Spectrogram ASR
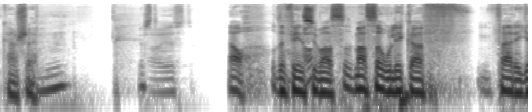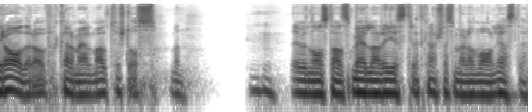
kanske. Mm. Ja, just. Ja, och det finns ju massa, massa olika färggrader av karamellmalt förstås. Men Mm. det är väl någonstans mellanregistret kanske som är de vanligaste.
